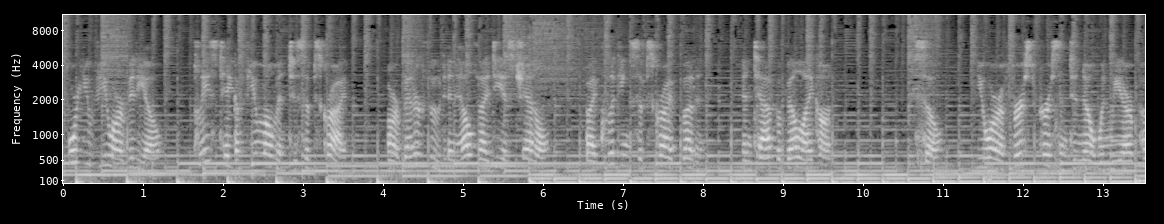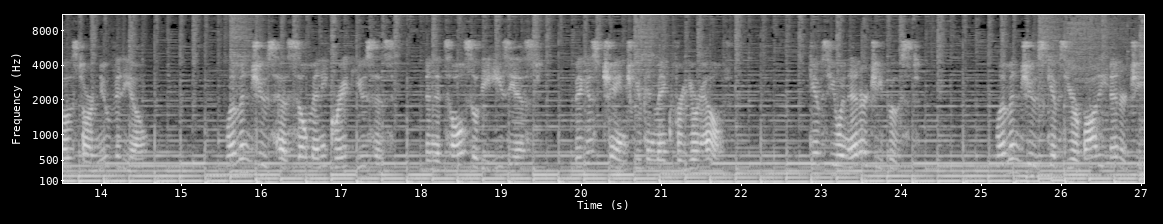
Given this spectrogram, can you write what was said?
Before you view our video, please take a few moment to subscribe our Better Food and Health Ideas channel by clicking subscribe button and tap a bell icon. So, you are a first person to know when we are post our new video. Lemon juice has so many great uses, and it's also the easiest, biggest change you can make for your health. Gives you an energy boost. Lemon juice gives your body energy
